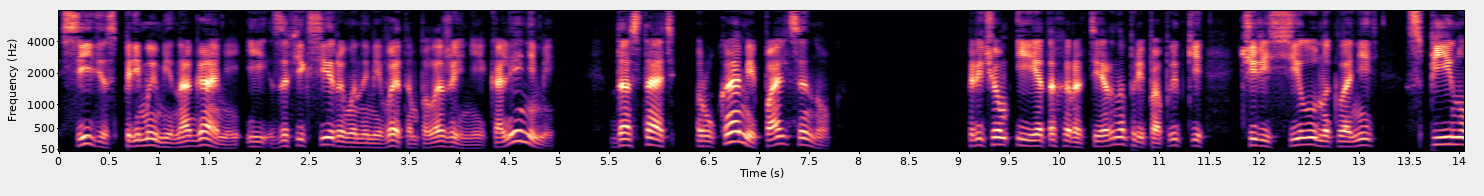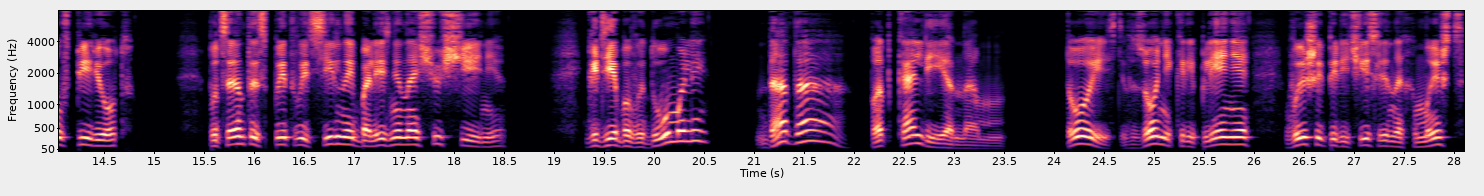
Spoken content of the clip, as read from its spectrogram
сидя с прямыми ногами и зафиксированными в этом положении коленями, достать руками пальцы ног. Причем и это характерно при попытке через силу наклонить спину вперед. Пациент испытывает сильные болезненные ощущения, где бы вы думали? Да-да, под коленом. То есть в зоне крепления вышеперечисленных мышц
